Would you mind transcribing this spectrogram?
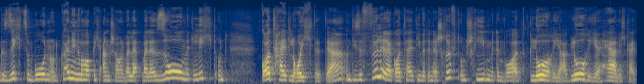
Gesicht zum Boden und können ihn überhaupt nicht anschauen, weil er, weil er so mit Licht und Gottheit leuchtet. Ja? Und diese Fülle der Gottheit, die wird in der Schrift umschrieben mit dem Wort Gloria, Glorie, Herrlichkeit.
